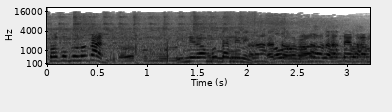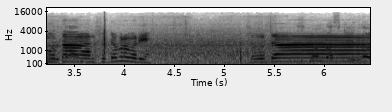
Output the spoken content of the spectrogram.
Tol Pemulutan. Kalau pemulu Ini rambutan ini. Ah, tol oh, rambutan, Tol tol rambutan. Sudah berapa nih? Sudah 19 kilo.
